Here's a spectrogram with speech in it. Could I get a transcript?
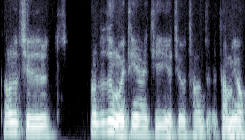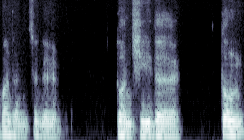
他说其实。他是认为 TIT，也就是他他们要发展这个短期的动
